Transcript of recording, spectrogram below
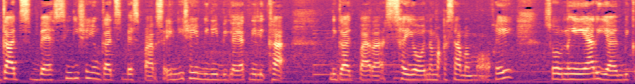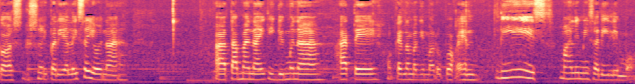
God's best. Hindi siya yung God's best para sa'yo. Hindi siya yung binibigay at nilikha ni God para sa'yo na makasama mo, okay? So, nangyayari yan because gusto nyo iparealize sa'yo na uh, tama na, itigil mo na, ate, huwag ka na maging marupok. And please, mahalin mo yung sarili mo.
